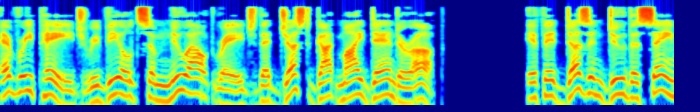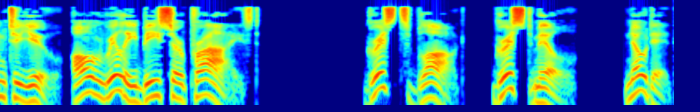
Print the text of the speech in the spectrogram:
every page revealed some new outrage that just got my dander up. If it doesn't do the same to you, I'll really be surprised. Grist's blog, Gristmill, noted,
